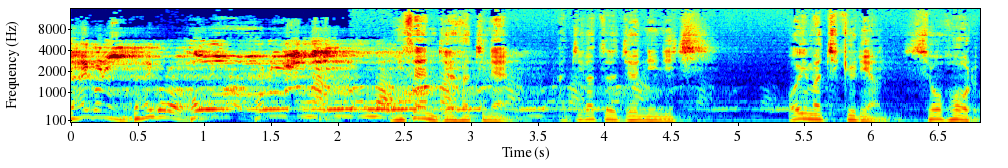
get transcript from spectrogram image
2018年8月12日大井町キュリアン小ホール。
